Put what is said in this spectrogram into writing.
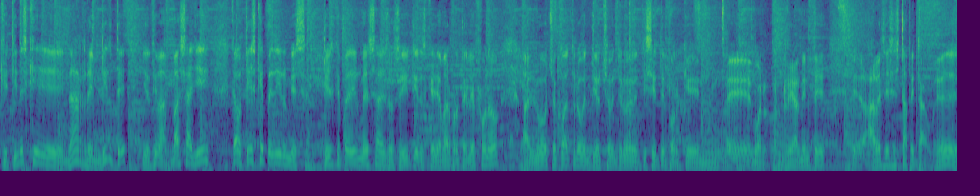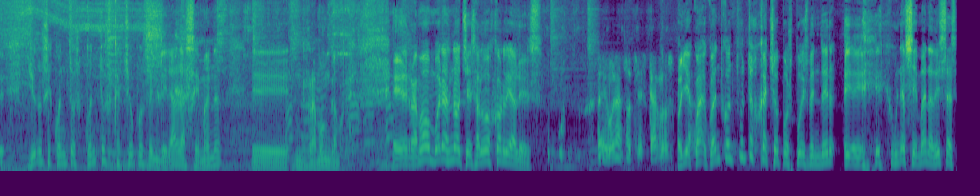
que tienes que, nada, rendirte y encima vas allí, claro, tienes que pedir mesa, tienes que pedir mesa, eso sí, tienes que llamar por teléfono al 984 28 29 27 porque, mm, eh, bueno, realmente eh, a veces está petado. ¿eh? Yo no sé cuántos, cuántos cachopos venderá la semana eh, Ramón Gamonal. Eh, Ramón, buenas noches, saludos cordiales. Eh, buenas noches, Carlos. Oye, ¿cuá- cuán- ¿cuántos cachopos puedes vender eh, una semana de esas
